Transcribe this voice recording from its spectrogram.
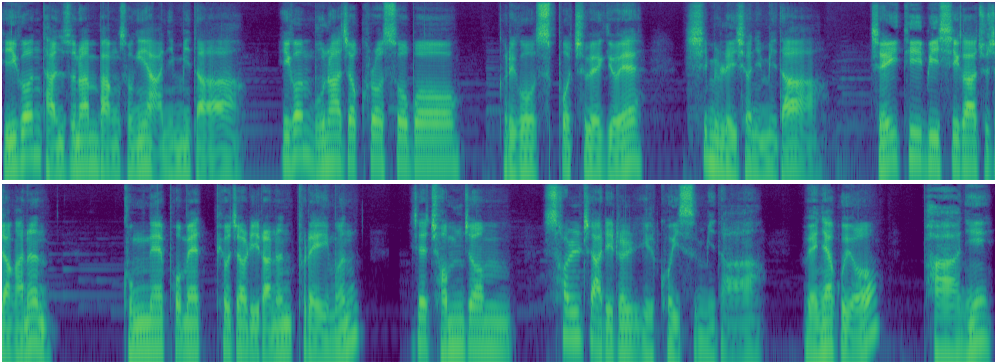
이건 단순한 방송이 아닙니다. 이건 문화적 크로스오버, 그리고 스포츠 외교의 시뮬레이션입니다. JTBC가 주장하는 국내 포맷 표절이라는 프레임은 이제 점점 설 자리를 잃고 있습니다. 왜냐고요? 판이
